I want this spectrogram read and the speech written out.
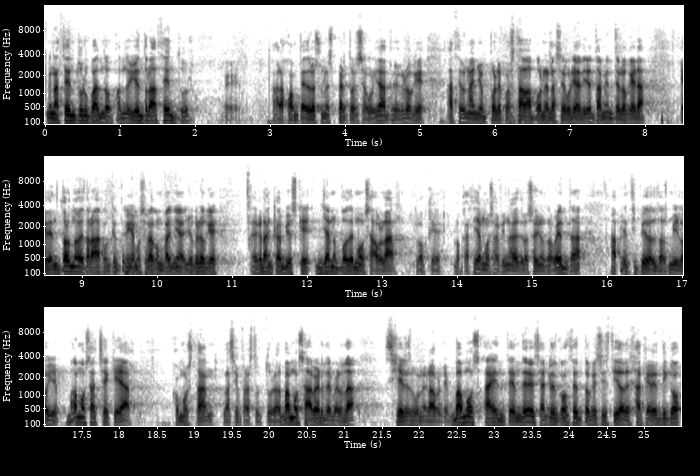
En Accenture, cuando, cuando yo entro a Accenture, eh, Ahora Juan Pedro es un experto en seguridad, pero yo creo que hace un año pues, le costaba poner la seguridad directamente en lo que era el entorno de trabajo que teníamos en la compañía. Yo creo que el gran cambio es que ya no podemos hablar lo que, lo que hacíamos a finales de los años 90, a principios del 2000. Oye, vamos a chequear cómo están las infraestructuras, vamos a ver de verdad si eres vulnerable, vamos a entender si aquel concepto que existía de hacker ético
